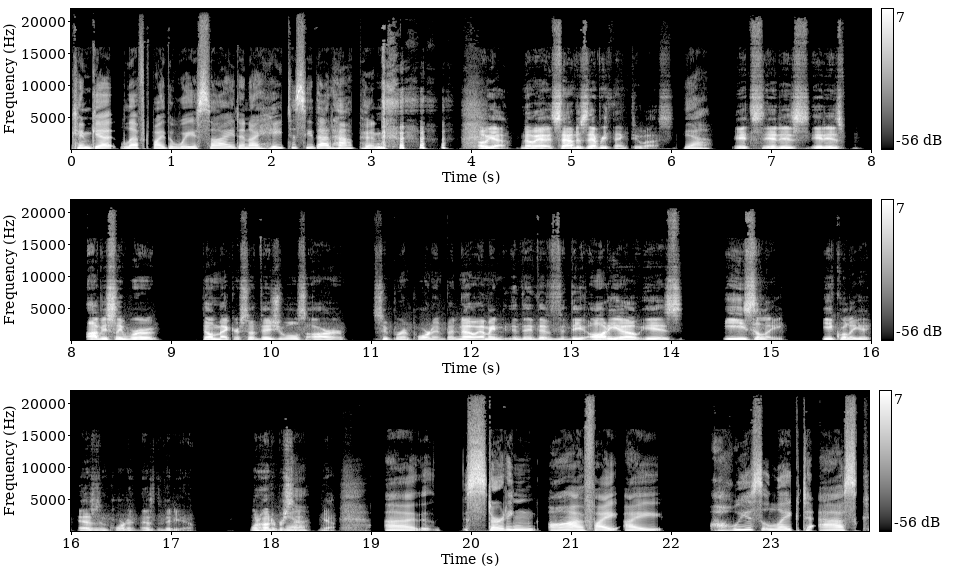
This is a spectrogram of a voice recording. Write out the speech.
can get left by the wayside, and I hate to see that happen. Oh yeah. No, sound is everything to us. yeah. It's it is it is obviously we're filmmakers, so visuals are super important. But no, I mean the the, the audio is easily equally as important as the video. One hundred percent. Yeah. uh, starting off, I, I always like to ask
